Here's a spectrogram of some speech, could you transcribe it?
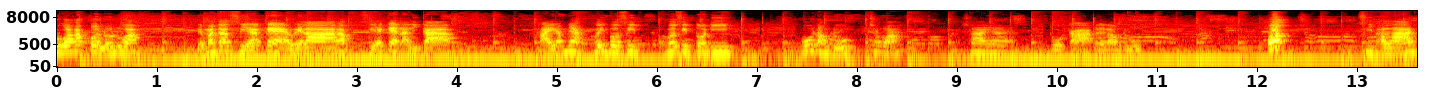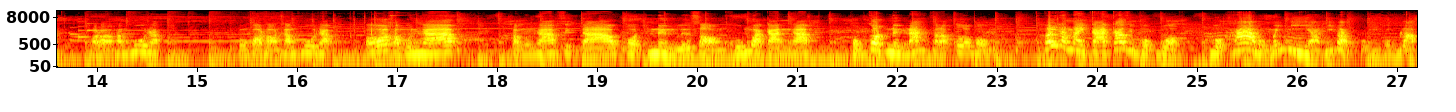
รัวๆครับเปิดรัวๆเดี๋ยวมันจะเสียแก่เวลาครับ เสียแก่นาฬิกาใครครับเนี่ยเฮ้ยเบอร์สิบเบอร์สิบตัวดีโอ้เราดูใช่ปะใช่ใช่ตัวกากเลยเราดูโอ้สี่พันล้านขอถอนคำพูดครับ ผมขอถอนคำพูดครับโอ้ขอบคุณครับ ขอบคุณครับสิบดาวกดหนึ่งหรือสองคุ้มกว่ากันครับ ผมกดหนึ่งนะสำหรับตัวผมเฮ้ยทำไมการ์ด96 บวก บวก5ผมไม่มีอะที่แบบผมผมรับ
